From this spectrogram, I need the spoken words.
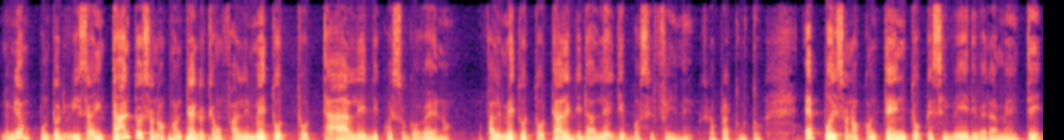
Dal mio punto di vista, intanto sono contento che c'è un fallimento totale di questo governo, un fallimento totale della legge Bossifini soprattutto. E poi sono contento che si vede veramente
